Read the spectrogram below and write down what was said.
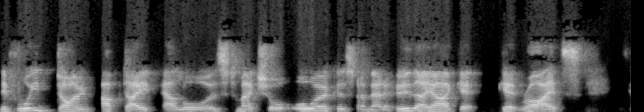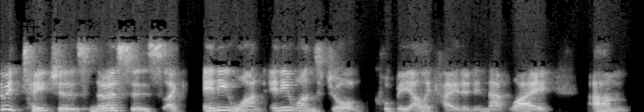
And if we don't update our laws to make sure all workers, no matter who they are, get get rights, could be teachers, nurses, like anyone, anyone's job could be allocated in that way. Um,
